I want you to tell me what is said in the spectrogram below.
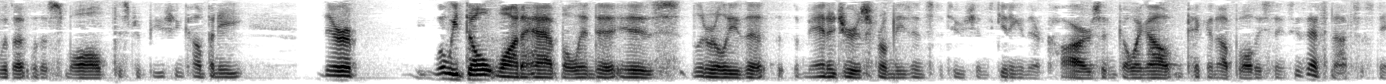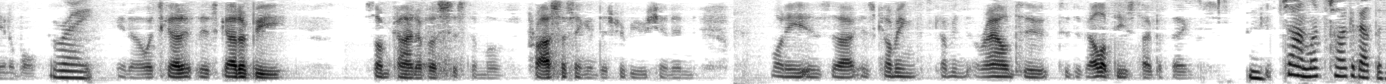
with a with a small distribution company. There, what we don't want to have, Melinda, is literally the the managers from these institutions getting in their cars and going out and picking up all these things because that's not sustainable. Right. You know, it's got it's got to be some kind of a system of processing and distribution and money is uh, is coming coming around to to develop these type of things. Mm. John, let's talk about the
